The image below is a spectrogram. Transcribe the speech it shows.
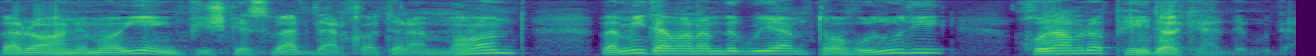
و راهنمایی این پیشکسوت در خاطرم ماند و می توانم بگویم تا حدودی خودم را پیدا کرده بودم.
